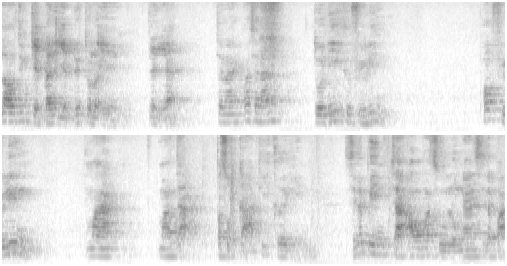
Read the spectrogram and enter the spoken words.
เราจึงเก็บรายละเอียดด้วยตัวเราเอง อย่างเงี้ยใช่ไหมเพราะฉะนั้นตัวนี้คือ feeling เพราะ feeling มา มาจากประสบการณ์ที่เคยเห็น ศิลปินจะเอามาสู่โรงงานศิลปะ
